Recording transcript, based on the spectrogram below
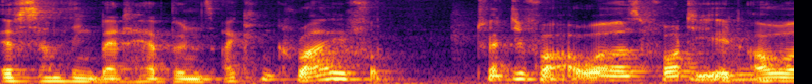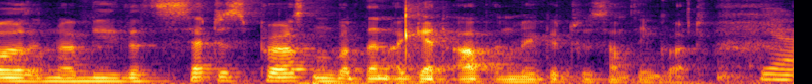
if something bad happens, I can cry for 24 hours, 48 hours, and I'll be the saddest person. But then I get up and make it to something good. Yeah.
